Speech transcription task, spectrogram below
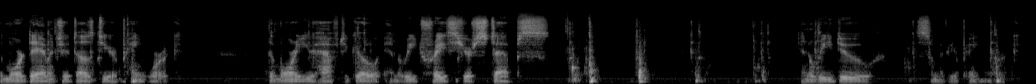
the more damage it does to your paintwork the more you have to go and retrace your steps and redo some of your paintwork.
